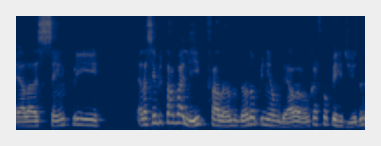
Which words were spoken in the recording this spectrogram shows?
Ela sempre ela sempre estava ali falando, dando a opinião dela, ela nunca ficou perdida.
